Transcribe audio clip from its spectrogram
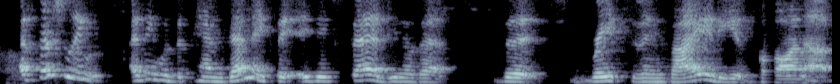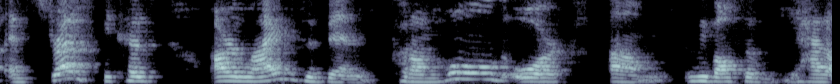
Especially i think with the pandemic they, they've said you know that the rates of anxiety have gone up and stress because our lives have been put on hold or um, we've also had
